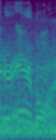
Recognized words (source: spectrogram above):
Fighter Airborne.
